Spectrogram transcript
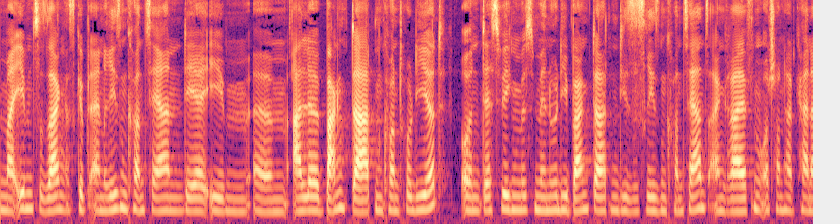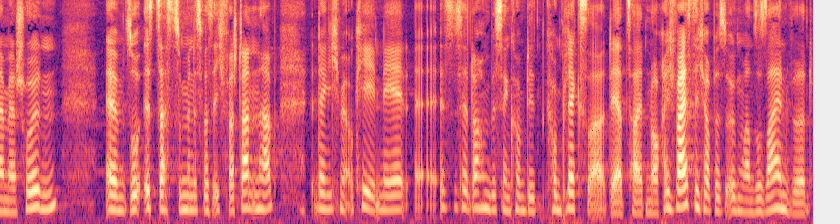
mal eben zu sagen, es gibt einen Riesenkonzern, der eben ähm, alle Bankdaten kontrolliert und deswegen müssen wir nur die Bankdaten dieses Riesenkonzerns angreifen und schon hat keiner mehr Schulden. Ähm, so ist das zumindest, was ich verstanden habe. Denke ich mir, okay, nee, äh, es ist ja doch ein bisschen komplexer derzeit noch. Ich weiß nicht, ob es irgendwann so sein wird.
